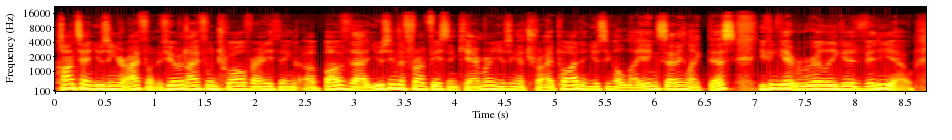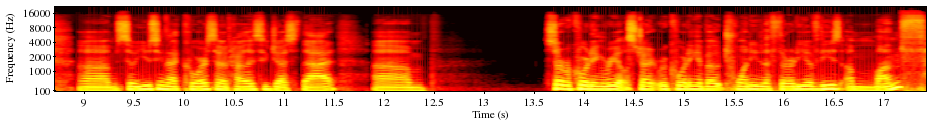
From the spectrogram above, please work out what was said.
content using your iphone. If you have an iphone 12 or anything above that using the front facing camera using a tripod and using a lighting setting like this you can get really good video. Um, so using that course i would highly suggest that. Um, start recording reels. Start recording about 20 to 30 of these a month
